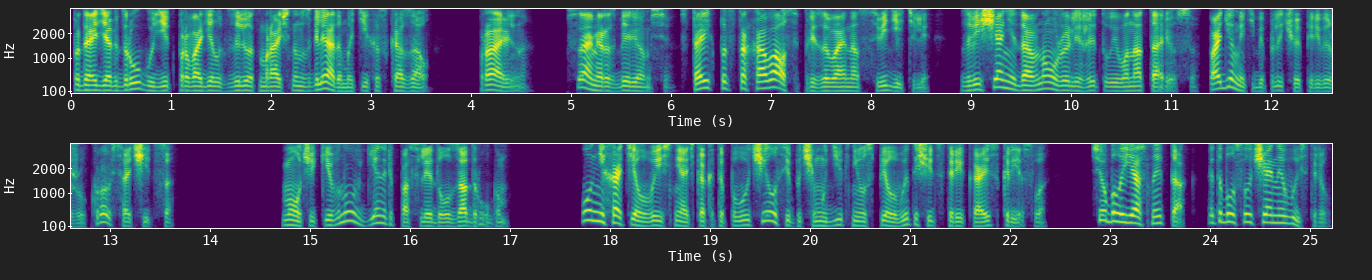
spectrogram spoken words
Подойдя к другу, Дик проводил их взлет мрачным взглядом и тихо сказал. «Правильно. Сами разберемся. Старик подстраховался, призывая нас в свидетели. Завещание давно уже лежит у его нотариуса. Пойдем, я тебе плечо перевяжу. Кровь сочится. Молча кивнув, Генри последовал за другом. Он не хотел выяснять, как это получилось и почему Дик не успел вытащить старика из кресла. Все было ясно и так. Это был случайный выстрел.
